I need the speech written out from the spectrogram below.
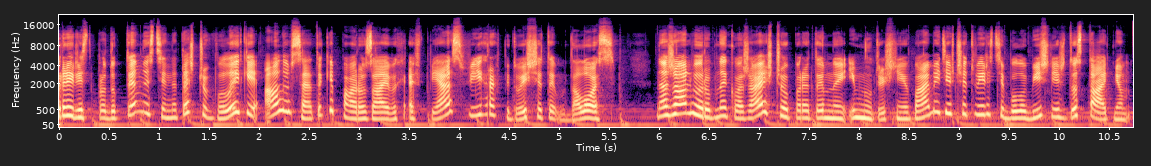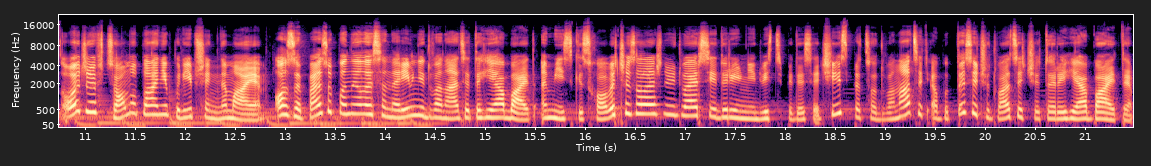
Приріст продуктивності не те, щоб великий, але все-таки пару зайвих FPS в іграх підвищити вдалося. На жаль, виробник вважає, що оперативної і внутрішньої пам'яті в четвірці було більш ніж достатньо. Отже, в цьому плані поліпшень немає. ОЗП зупинилися на рівні 12 ГБ, а міські сховища залежно від версії дорівнює 256, 512 або 1024 ГБ.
